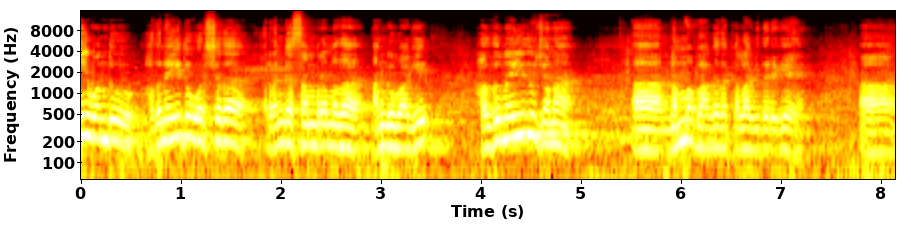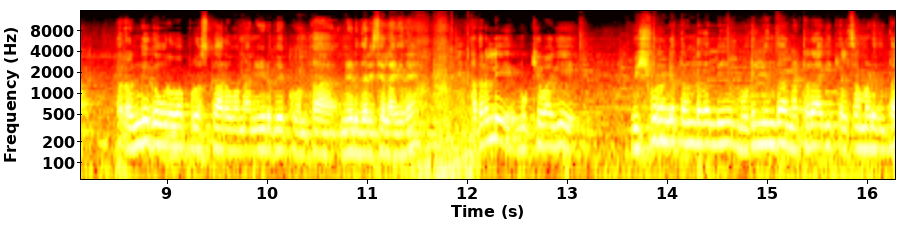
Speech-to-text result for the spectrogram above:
ಈ ಒಂದು ಹದಿನೈದು ವರ್ಷದ ರಂಗ ಸಂಭ್ರಮದ ಅಂಗವಾಗಿ ಹದಿನೈದು ಜನ ನಮ್ಮ ಭಾಗದ ಕಲಾವಿದರಿಗೆ ರಂಗಗೌರವ ಪುರಸ್ಕಾರವನ್ನು ನೀಡಬೇಕು ಅಂತ ನಿರ್ಧರಿಸಲಾಗಿದೆ. ಅದರಲ್ಲಿ ಮುಖ್ಯವಾಗಿ ವಿಶ್ವರಂಗ ತಂಡದಲ್ಲಿ ಮೊದಲಿನಿಂದ ನಟರಾಗಿ ಕೆಲಸ ಮಾಡಿದಂಥ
